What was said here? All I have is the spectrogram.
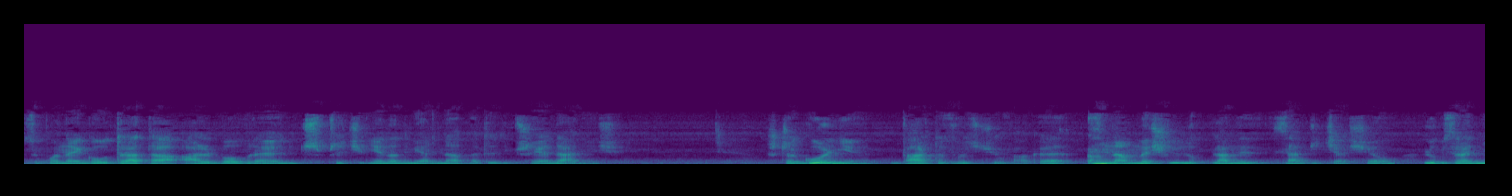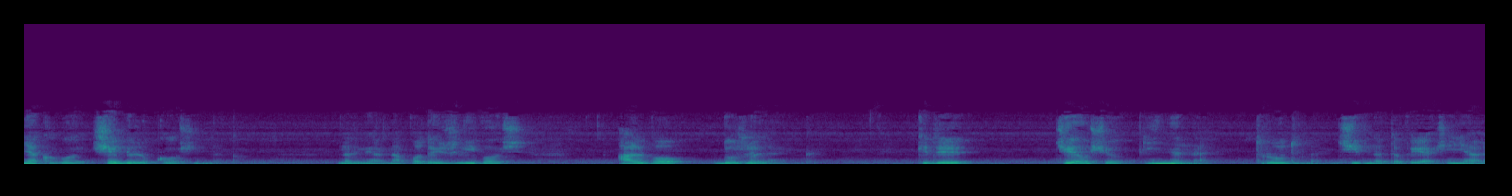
zupełna jego utrata, albo wręcz przeciwnie, nadmierny apetyt i przejadanie się. Szczególnie warto zwrócić uwagę na myśli lub plany zabicia się lub zranienia kogoś, siebie lub kogoś innego. Nadmierna podejrzliwość albo duży lęk. Kiedy dzieją się inne, trudne, dziwne do wyjaśnienia y,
